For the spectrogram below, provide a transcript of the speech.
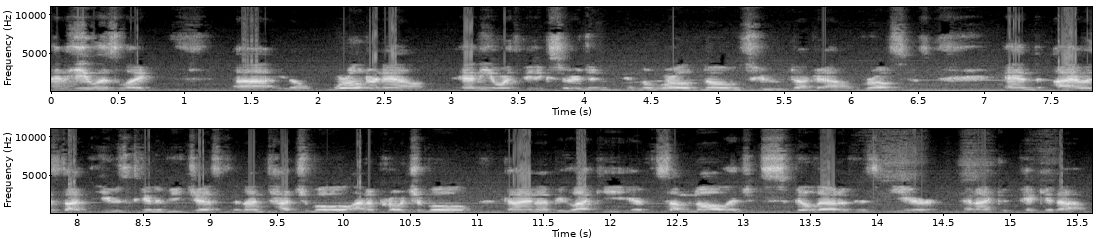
and he was like, uh, you know, world renowned. Any orthopedic surgeon in the world knows who Dr. Allan Gross is. And I always thought he was going to be just an untouchable, unapproachable guy, and I'd be lucky if some knowledge spilled out of his ear and I could pick it up.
